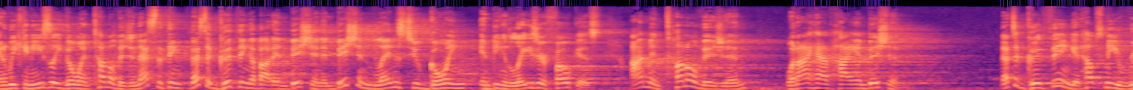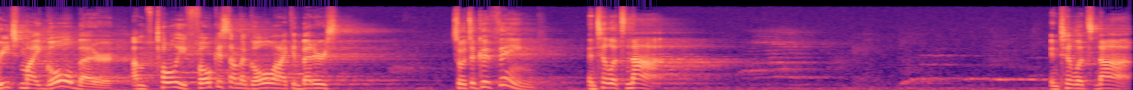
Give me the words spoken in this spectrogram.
And we can easily go in tunnel vision. That's the thing, that's a good thing about ambition. Ambition lends to going and being laser focused. I'm in tunnel vision when I have high ambition. That's a good thing. It helps me reach my goal better. I'm totally focused on the goal and I can better. So it's a good thing until it's not. Until it's not.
